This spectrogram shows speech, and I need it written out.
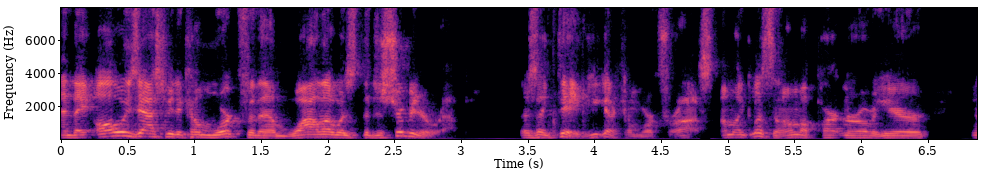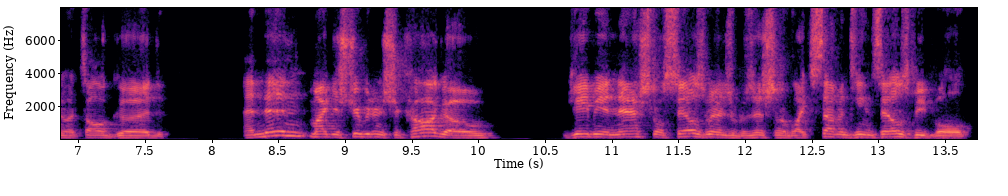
And they always asked me to come work for them while I was the distributor rep. I was like, Dave, you got to come work for us. I'm like, listen, I'm a partner over here. You know, it's all good. And then my distributor in Chicago gave me a national sales manager position of like 17 salespeople.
